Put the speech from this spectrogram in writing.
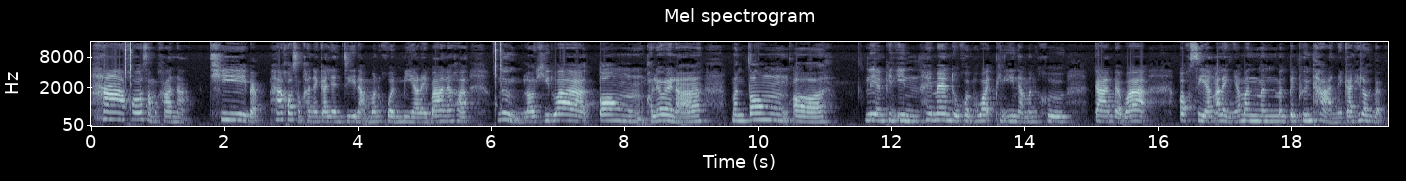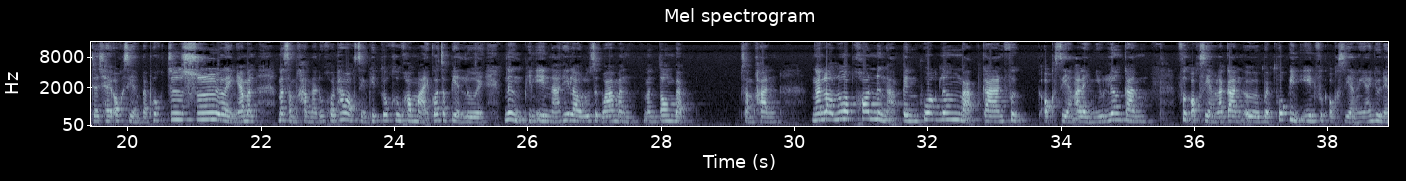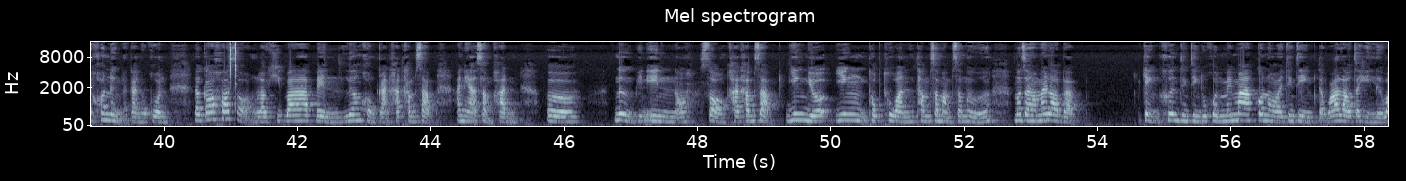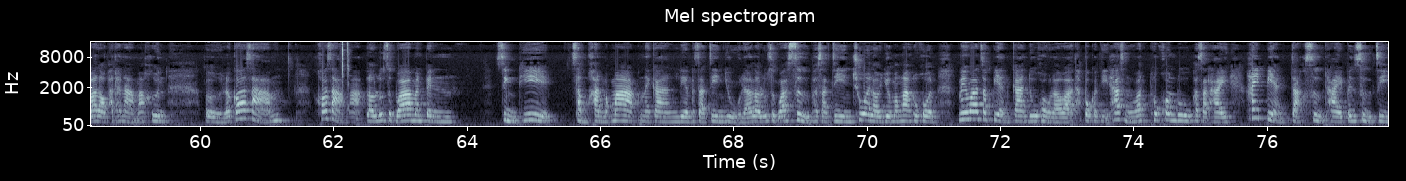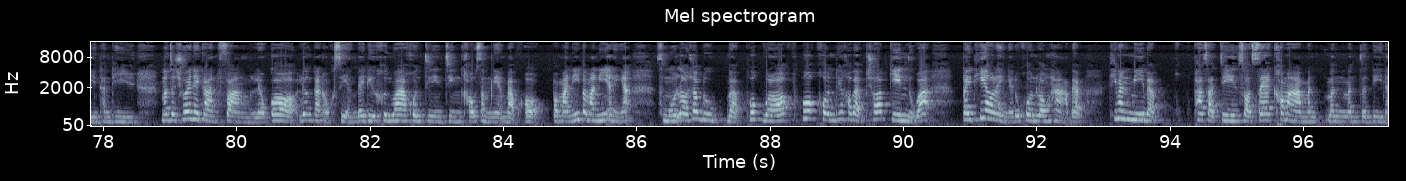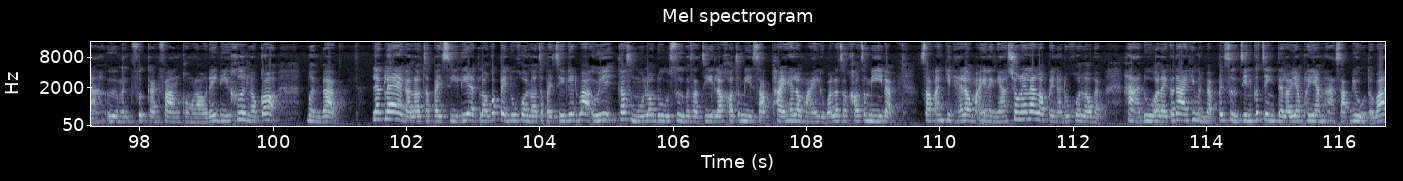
5 ข้อสำคัญอะ ที่แบบ 5 ข้อสำคัญในการเรียนจีนอะมันควรมีอะไรบ้างนะคะ 1. เราคิดว่าต้องเขาเรียกอะไรนะ มันต้องเอ่อเรียนพินอินให้แม่นทุกคน เพราะว่าพินอินอะมันคือการแบบว่าออกเสียงอะไรเงี้ยมันมันมันเป็นพื้นฐานในการที่เราแบบจะใช้ออกเสียงแบบพวกจื้อซื่ออะไรเงี้ยมันมันสำคัญนะทุกคนถ้าออกเสียงผิดก็คือความหมายก็จะเปลี่ยนเลยหนึ่งพินอินนะที่เรารู้สึกว่ามันมันต้องแบบสำคัญ งั้นเรารวบข้อหนึ่งอะเป็นพวกเรื่องแบบการฝึกออกเสียงอะไรอย่างนี้เรื่องการฝึกออกเสียงละกันเออแบบพวกพินอินฝึกออกเสียงอย่างเงี้ยอยู่ในข้อหนึ่งละกันทุกคน แล้วก็ข้อสองเราคิดว่าเป็นเรื่องของการคัดคำศัพท์ อันเนี้ยสำคัญเออหนึ่งพินอินเนาะสองคัดคำศัพท์ ยิ่งเยอะยิ่งทบทวนทำสม่ำเสมอ มันจะทำให้เราแบบเก่งขึ้นจริง ๆ ทุกคนไม่มากก็น้อยจริง ๆ แต่ว่าเราจะเห็นเลยว่าเราพัฒนามากขึ้น เออ แล้วก็สามข้อสามอะเรารู้สึกว่ามันเป็นสิ่งที่ สำคัญมากๆ ในการเรียนภาษาจีนอยู่ แล้วเรารู้สึกว่าสื่อภาษาจีนช่วยเราเยอะมากๆทุกคน ไม่ว่าจะเปลี่ยนการดูของเราอะถ้าปกติถ้าสมมติว่าทุกคนดูภาษาไทย ให้เปลี่ยนจากสื่อไทยเป็นสื่อจีนทันที มันจะช่วยในการฟังแล้วก็เรื่องการออกเสียงได้ดีขึ้นว่าคนจีนจริงๆเขาสำเนียงแบบออกประมาณนี้ประมาณนี้อะไรเงี้ย สมมติเราชอบดูแบบพวกบล็อก พวกคนที่เขาแบบชอบกินหรือว่าไปเที่ยวอะไรอย่างเงี้ยทุกคนลองหาแบบที่มันมีแบบ ภาษาจีนสอดแทรกเข้ามามันมันมันจะดีนะเออมันฝึกการฟังของเราได้ดีขึ้น แล้วก็เหมือนแบบแรกๆอะเราจะไปซีเรียสเราก็เป็นทุกคนเราจะไปซีเรียสว่าอุ้ยถ้าสมมุติเราดูสื่อภาษาจีน แล้วเขาจะมีซับไทยให้เราไหมหรือว่าเราจะเขาจะมีแบบซับอังกฤษให้เราไหมอะไรเงี้ยช่วงแรกๆเราเป็นนะทุกคนเราแบบหาดูอะไรก็ได้ที่เหมือนแบบเป็นสื่อจีนก็จริง แต่เรายังพยายามหาซับอยู่แต่ว่า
